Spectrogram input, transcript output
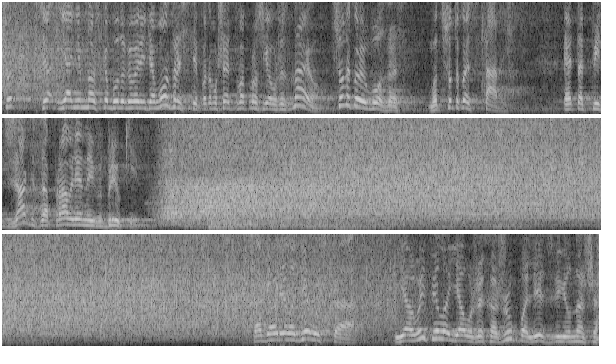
Что- всё, я немножко буду говорить о возрасте, потому что этот вопрос я уже знаю. Что такое возраст? Вот что такое старость? Это пиджак, заправленный в брюки. Как говорила девушка, я выпила, я уже хожу по лезвию ножа.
